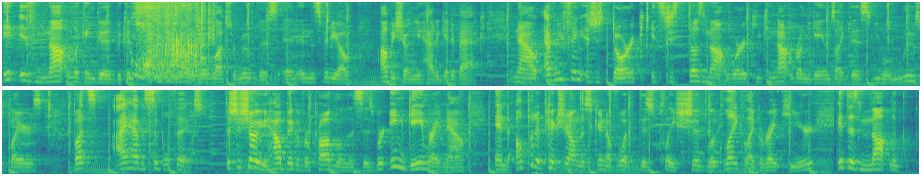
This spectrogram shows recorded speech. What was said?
it is not looking good because if you didn't know Roblox removed this and in this video I'll be showing you how to get it back. Now everything is just dark, it just does not work, you cannot run games like this, you will lose players, but I have a simple fix. This to show you how big of a problem this is. We're in game right now, and I'll put a picture on the screen of what this place should look like, like right here. It does not look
